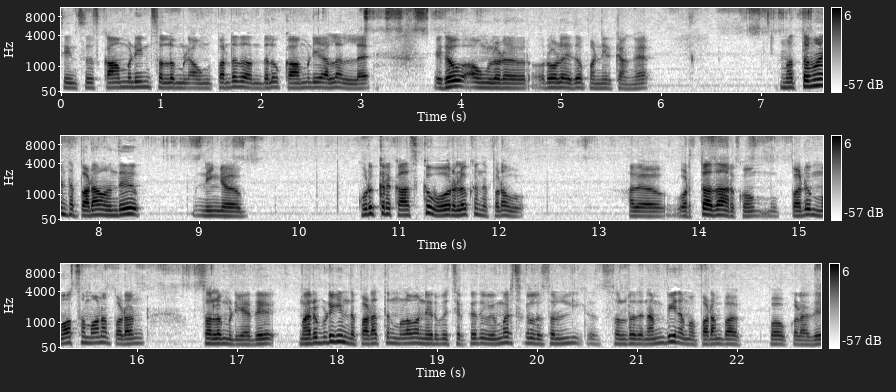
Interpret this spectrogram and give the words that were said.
சீன்ஸஸ் காமெடின்னு சொல்ல முடியும் அவங்க பண்ணுறது அந்தளவு காமெடியாலாம் இல்லை. ஏதோ அவங்களோட ரோலை ஏதோ பண்ணியிருக்காங்க மொத்தமாக இந்த படம் வந்து நீங்கள் கொடுக்குற காசுக்கு ஓரளவுக்கு அந்த படம் அது ஒர்த்தாக தான் இருக்கும். படு மோசமான படம் சொல்ல முடியாது. மறுபடியும் இந்த படத்தின் மூலமாக நிரூபிச்சிருக்கிறது விமர்சகர்கள் சொல்லி சொல்கிறத நம்பி நம்ம படம் பார்க்க போகக்கூடாது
